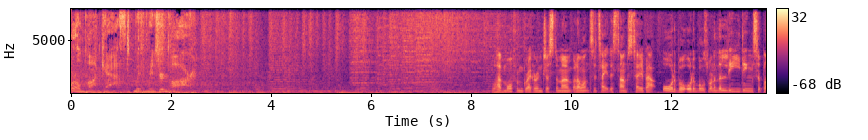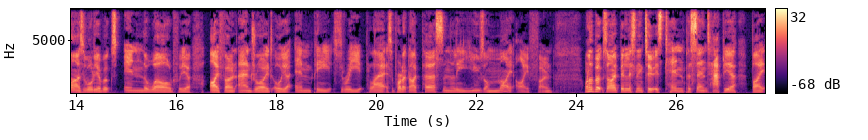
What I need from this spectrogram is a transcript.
world podcast with Richard Parr. We'll have more from Gregor in just a moment, but I want to take this time to tell you about Audible. Audible is one of the leading suppliers of audiobooks in the world for your iPhone, Android, or your MP3 player. It's a product I personally use on my iPhone. One of the books I've been listening to is 10% Happier by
